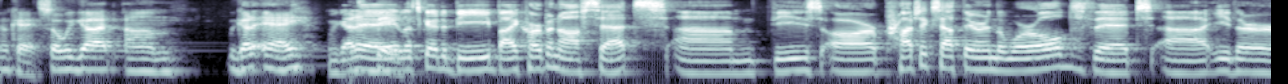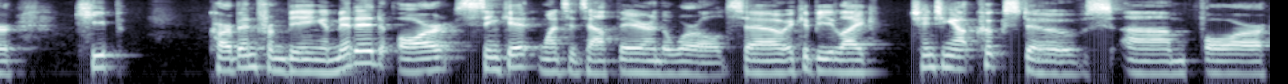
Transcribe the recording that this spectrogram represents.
Okay so we got um we got A. We got That's A. B. Let's go to B. Buy carbon offsets. Um, these are projects out there in the world that uh, either keep carbon from being emitted or sink it once it's out there in the world. So it could be like changing out cook stoves um, for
